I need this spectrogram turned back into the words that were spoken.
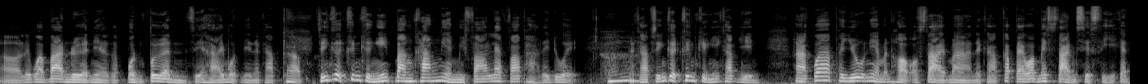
เอ่อเรียกว่าบ้านเรือนเนี่ยก็ปนเปื้อนเสียหายหมดเนี่ยนะครับครับสิ่งที่เกิดขึ้นคืออย่างนี้บางครั้งเนี่ยมีฟ้าแลบฟ้าผ่าได้ด้วยฮะนะครับสิ่งที่เกิดขึ้นคืออย่างนี้ครับยิน หากว่าพายุเนี่ยมันหอบเอาทรายมานะครับก็แปลว่าเม็ดทรายมันเสียดสีกัน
